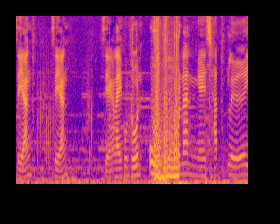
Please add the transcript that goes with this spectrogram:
เสียงเสียงเสียงอะไรคุณคุณโอ้โหนั่นไงชัดเลย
